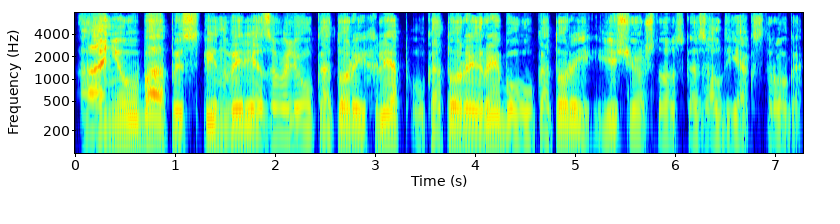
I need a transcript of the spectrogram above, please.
А они у баб из спин вырезывали, у которой хлеб, у которой рыбу, у которой еще что, — сказал дьяк строго.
